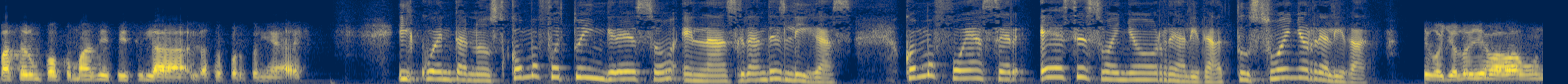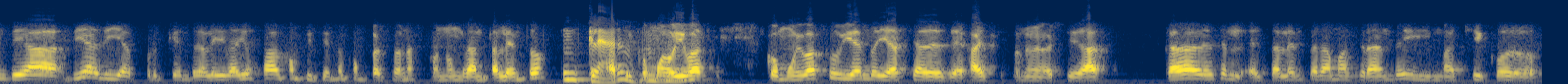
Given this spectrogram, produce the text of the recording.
va a ser un poco más difícil las oportunidades. Y cuéntanos, ¿cómo fue tu ingreso en las grandes ligas? ¿Cómo fue hacer ese sueño realidad, tu sueño realidad? Digo, yo lo llevaba un día, día a día, porque en realidad yo estaba compitiendo con personas con un gran talento. Mm, claro. Así como, iba, como iba subiendo, ya sea desde high school universidad, cada vez el, el talento era más grande y más chico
